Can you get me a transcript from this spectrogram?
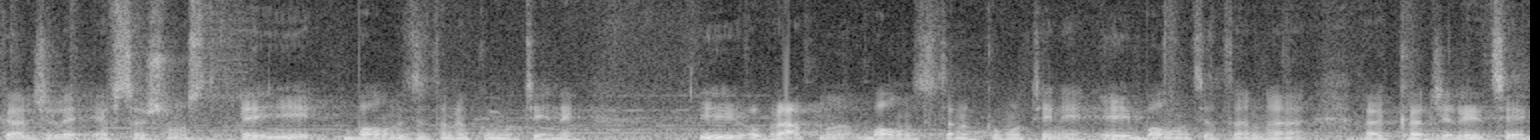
Кърджали е всъщност е и болницата на Комотини. И обратно, болницата на Комотини е и болницата на кърджалици.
